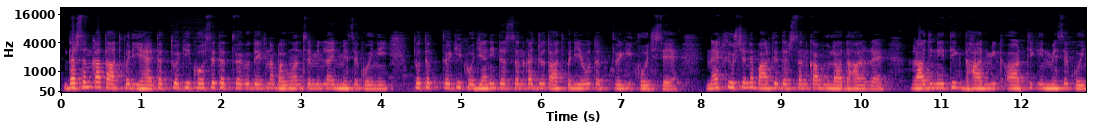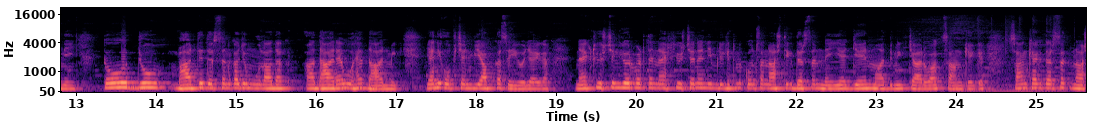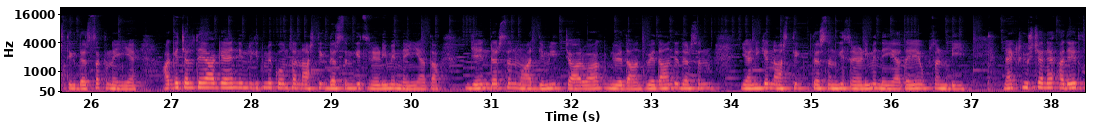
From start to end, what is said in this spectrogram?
दर्शन का तात्पर्य है, तत्व की खोज से तत्व को देखना, भगवान से मिलना, इनमें से कोई नहीं। तो तत्व की खोज, यानी दर्शन का जो तात्पर्य है, वो तत्व की खोज से है। नेक्स्ट क्वेश्चन है, भारतीय दर्शन का मूलाधार है। राजनीतिक, धार्मिक, आर्थिक, इनमें से कोई नहीं। तो जो भारतीय दर्शन का जो मूल आधार है, वो है धार्मिक। यानी ऑप्शन भी आपका सही हो जाएगा। नेक्स्ट क्वेश्चन की ओर बढ़ते हैं। नेक्स्ट क्वेश्चन है, निम्नलिखित में कौन सा नास्तिक दर्शन नहीं है? जैन, माध्यमिक, चारवाक सांख्य के सांख्यक दर्शक, नास्तिक दर्शक नहीं है। आगे चलते आगे है। निम्नलिखित में कौन सा नास्तिक दर्शन की श्रेणी में नहीं आता? जैन दर्शन, माध्यमिक, चारवाक, वेदांत। वेदांत दर्शन यानी कि नास्तिक दर्शन की श्रेणी में नहीं आता। ये ऑप्शन डी नेक्स्ट क्वेश्चन है अद्वैत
